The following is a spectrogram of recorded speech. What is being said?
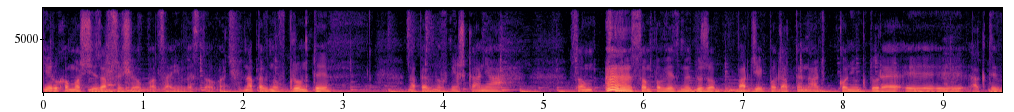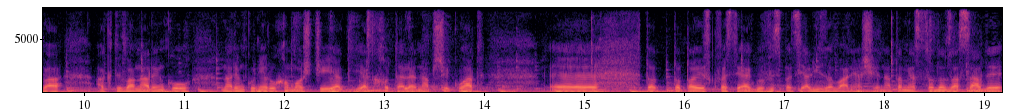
nieruchomości zawsze się opłaca inwestować. Na pewno w grunty, na pewno w mieszkania. Są, są powiedzmy dużo bardziej podatne na koniunkturę y, y, aktywa, aktywa na, rynku, na rynku nieruchomości, jak, jak hotele na przykład. E, To, to, to jest kwestia jakby wyspecjalizowania się. Natomiast co do zasady, y,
